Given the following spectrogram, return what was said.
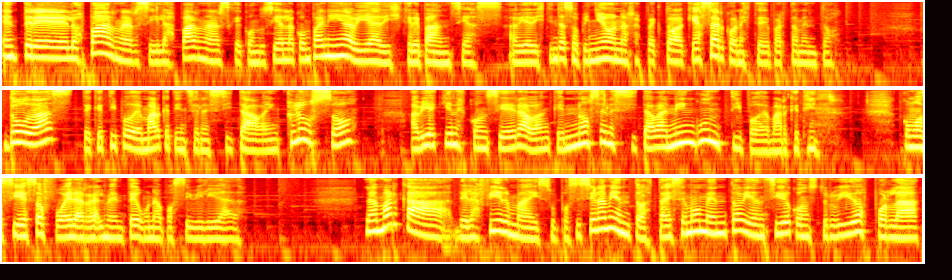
Entre los partners y las partners que conducían la compañía había discrepancias, había distintas opiniones respecto a qué hacer con este departamento. Dudas de qué tipo de marketing se necesitaba, incluso había quienes consideraban que no se necesitaba ningún tipo de marketing como si eso fuera realmente una posibilidad. La marca de la firma y su posicionamiento hasta ese momento habían sido construidos por la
